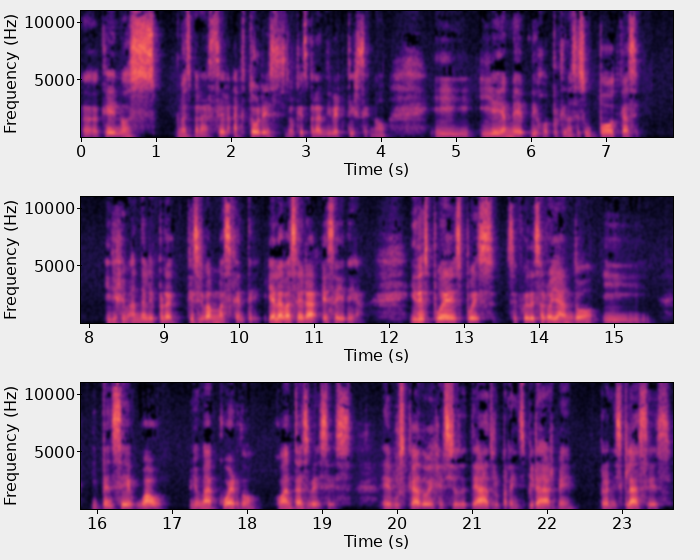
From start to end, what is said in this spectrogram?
eh, que no es, no es para ser actores, sino que es para divertirse, ¿no? Y, y ella me dijo, ¿por qué no haces un podcast? Y dije, ándale, para que sirva más gente. Y a la base era esa idea. Y después, pues, se fue desarrollando y, y pensé, wow, yo me acuerdo cuántas veces He buscado ejercicios de teatro para inspirarme, para mis clases.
